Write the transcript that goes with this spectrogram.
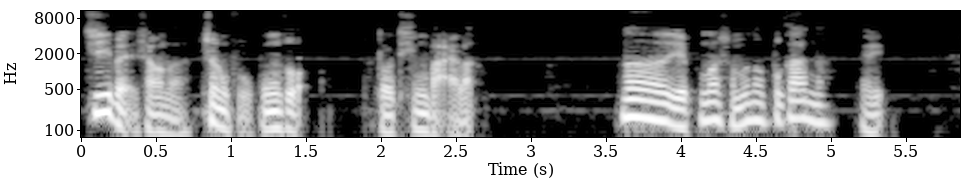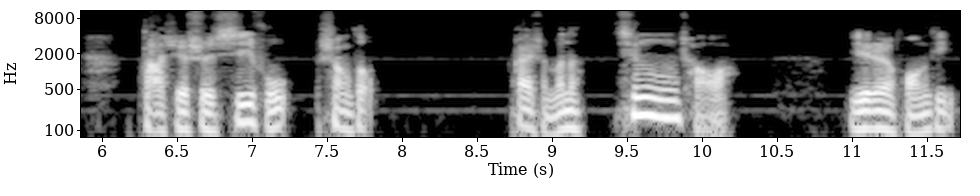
基本上呢，政府工作都停摆了。那也不能什么都不干呢。哎，大学士西服上奏，干什么呢？清朝啊，一任皇帝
